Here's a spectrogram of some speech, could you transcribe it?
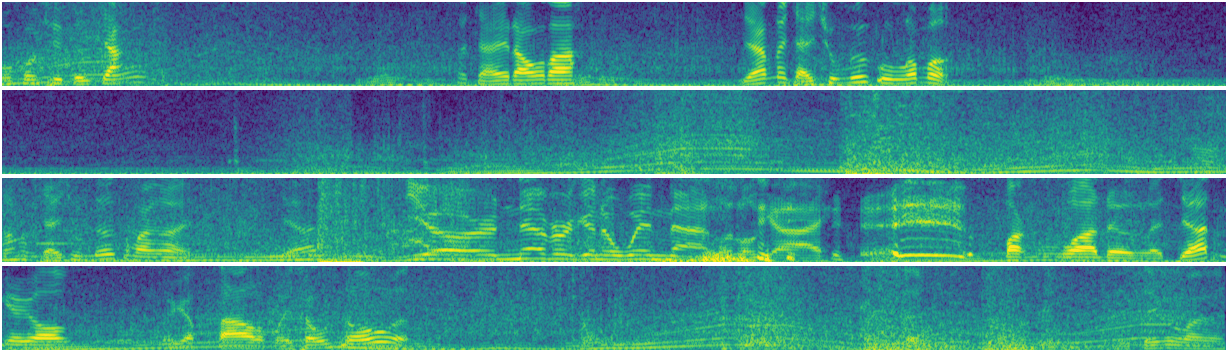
một con sư tử trắng. Nó chạy đâu ta? Dám nó chạy xuống nước luôn lắm à. Ờ, nó không chạy xuống nước các bạn ơi. Chết. You're never gonna win that, little guy. băng qua đường là chết nghe con. Mày gặp tao là mày xấu số à. Đây, đi tiếp các bạn ơi.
